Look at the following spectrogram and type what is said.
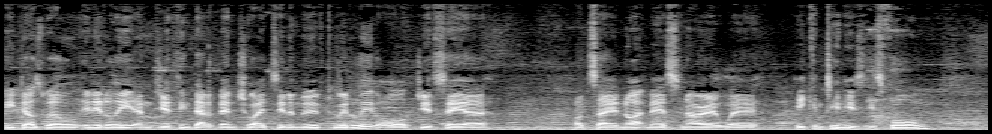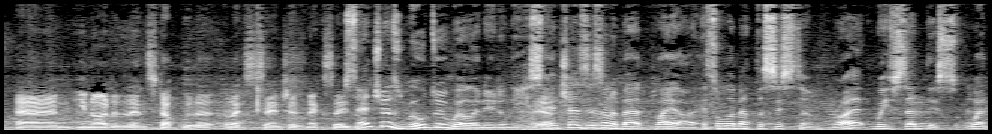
he does well in Italy, and do you think that eventuates in a move to Italy, or do you see a, I'd say, a nightmare scenario where he continues his form, and United are then stuck with it, Alexis Sanchez next season? Sanchez will do well in Italy. Sanchez isn't a bad player. It's all about the system, right? We've said this when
